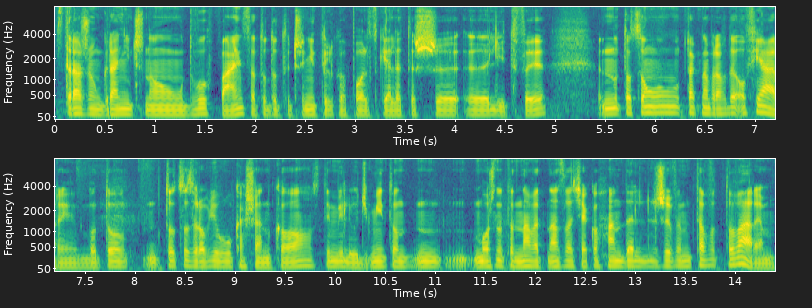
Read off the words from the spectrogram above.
Strażą Graniczną dwóch państw, a to dotyczy nie tylko Polski, ale też Litwy, no to są tak naprawdę ofiary, bo to, to co zrobił Łukaszenko z tymi ludźmi, to można to nawet nazwać jako handel żywym towarem.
